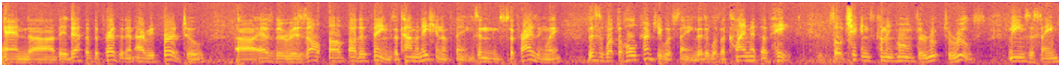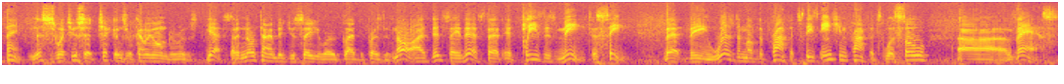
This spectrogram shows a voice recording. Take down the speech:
And uh, the death of the president I referred to uh, as the result of other things, a combination of things. And surprisingly, this is what the whole country was saying, that it was a climate of hate. So chickens coming home to, roo- to roost means the same thing. This is what you said, chickens were coming home to roost. Yes. But at no time did you say you were glad the president No, I did say this, that it pleases me to see that the wisdom of the prophets, these ancient prophets, was so uh, vast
